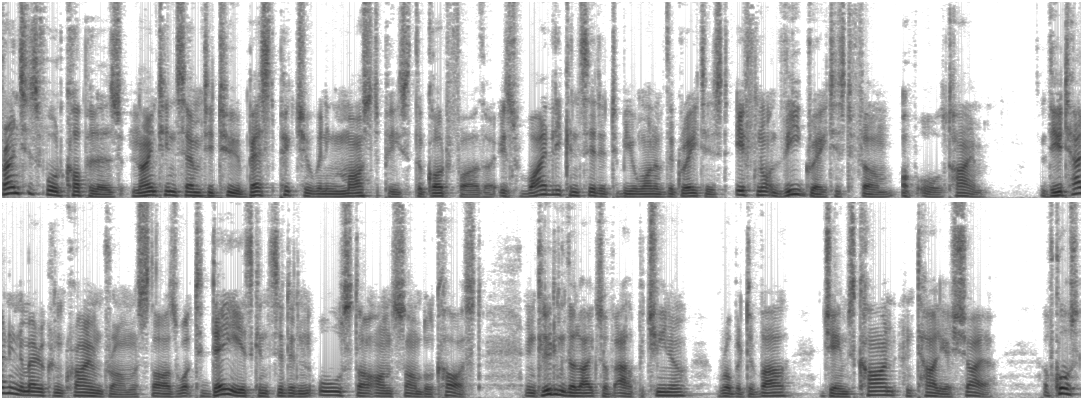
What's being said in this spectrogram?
Francis Ford Coppola's 1972 Best Picture winning masterpiece, The Godfather, is widely considered to be one of the greatest, if not the greatest, film of all time. The Italian American crime drama stars what today is considered an all star ensemble cast, including the likes of Al Pacino, Robert Duvall, James Caan, and Talia Shire. Of course,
